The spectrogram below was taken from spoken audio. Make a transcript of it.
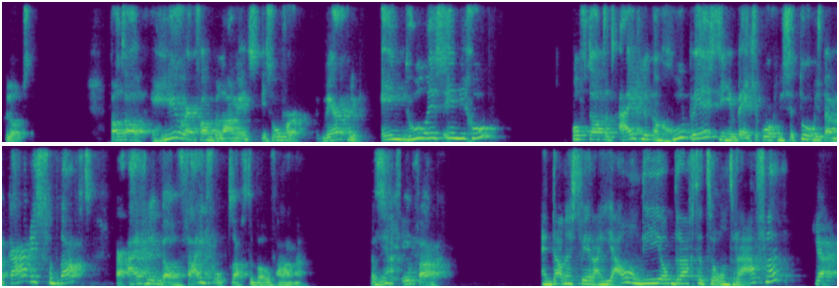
klopt. Wat al heel erg van belang is, is of er werkelijk één doel is in die groep. Of dat het eigenlijk een groep is die een beetje organisatorisch bij elkaar is gebracht, waar eigenlijk wel vijf opdrachten boven hangen. Dat zie je heel vaak. En dan is het weer aan jou om die opdrachten te ontrafelen. Ja.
